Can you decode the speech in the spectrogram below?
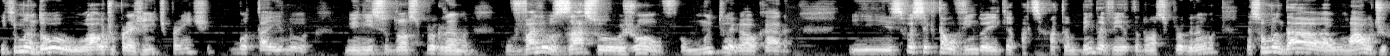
e que mandou o áudio pra gente, pra gente botar aí no, no início do nosso programa. Valeuzaço, João, ficou muito legal, cara. E se você que está ouvindo aí quer participar também da vinheta do nosso programa, é só mandar um áudio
